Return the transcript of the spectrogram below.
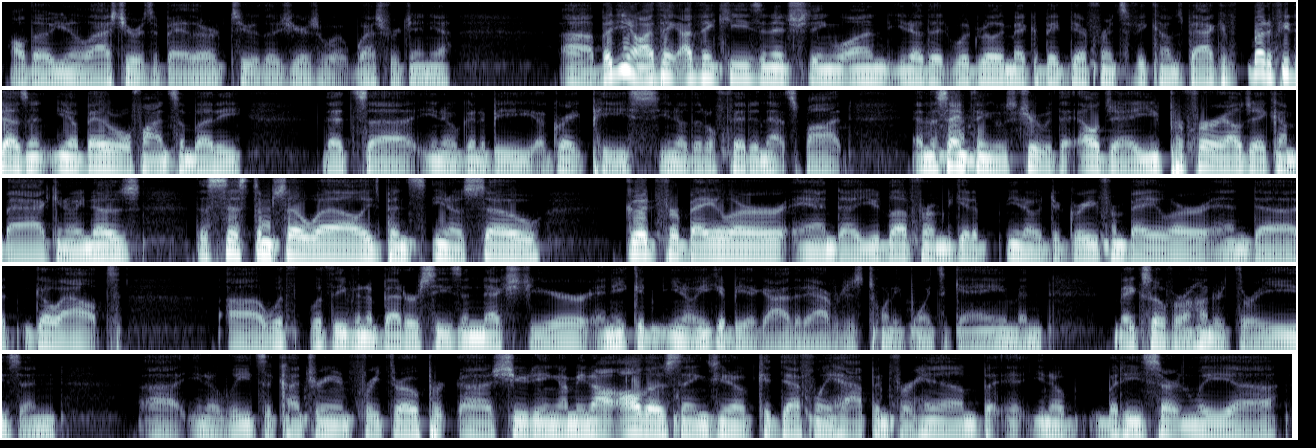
Although you know last year was at Baylor, two of those years were at West Virginia. Uh, but you know, I think I think he's an interesting one. You know, that would really make a big difference if he comes back. If, but if he doesn't, you know, Baylor will find somebody that's uh, you know going to be a great piece. You know, that'll fit in that spot. And the same thing was true with the LJ. You prefer LJ come back. You know, he knows the system so well. He's been you know so good for Baylor, and uh, you'd love for him to get a you know degree from Baylor and uh, go out uh, with with even a better season next year. And he could you know he could be a guy that averages twenty points a game and makes over 100 threes and uh, you know leads the country in free throw per, uh, shooting. I mean, all, all those things you know could definitely happen for him. But uh, you know, but he's certainly you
